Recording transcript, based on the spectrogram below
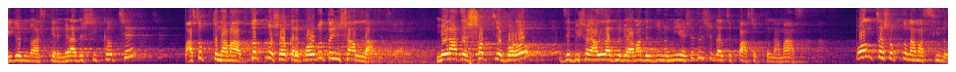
এই জন্য আজকের মেরাজের শিক্ষা হচ্ছে পাঁচক্ত নামাজ যত্ন সহকারে পড়ব তো ইনশাআল্লাহ। মেরাজের সবচেয়ে বড় যে বিষয় আল্লাহ নবী আমাদের জন্য নিয়ে এসেছে, সেটা হচ্ছে পাঁচক্ত নামাজ। পঞ্চাশ অক্ত নামাজ ছিল।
